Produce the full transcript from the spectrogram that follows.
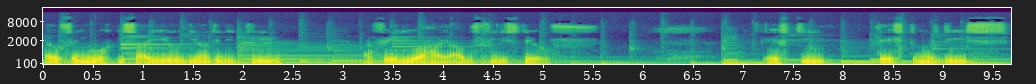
É o Senhor que saiu diante de ti, aferiu o arraial dos filisteus. Este texto nos diz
